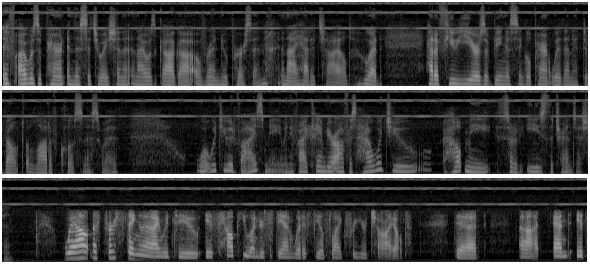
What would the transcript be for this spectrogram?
if I was a parent in this situation and I was gaga over a new person and I had a child who had had a few years of being a single parent with and had developed a lot of closeness with, what would you advise me? I mean, if I came to your office, how would you help me sort of ease the transition? Well, the first thing that I would do is help you understand what it feels like for your child. That, uh, and it's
